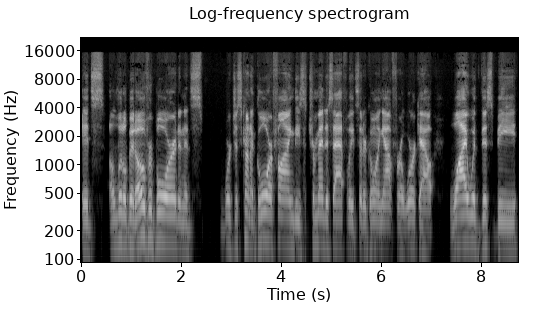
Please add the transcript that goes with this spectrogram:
it's a little bit overboard and it's we're just kind of glorifying these tremendous athletes that are going out for a workout. Why would this be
